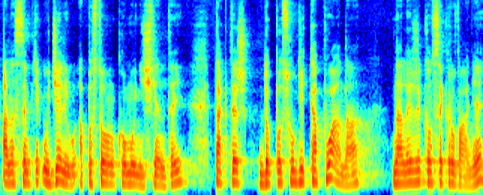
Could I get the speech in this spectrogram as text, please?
a następnie udzielił apostołom Komunii Świętej, tak też do posługi kapłana należy konsekrowanie,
